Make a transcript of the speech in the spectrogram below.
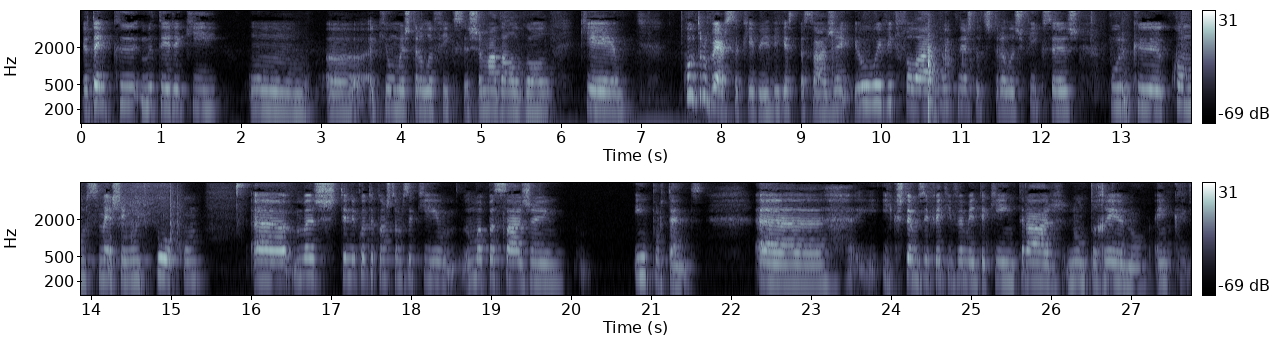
eu tenho que meter aqui, um, uh, aqui uma estrela fixa chamada Algol, que é controversa, QB, diga-se de passagem. Eu evito falar muito nestas estrelas fixas porque, como se mexem muito pouco, uh, mas tendo em conta que nós estamos aqui uma passagem importante. Uh, e que estamos efetivamente aqui a entrar num terreno em que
